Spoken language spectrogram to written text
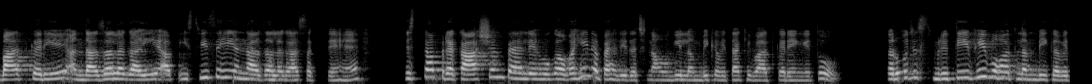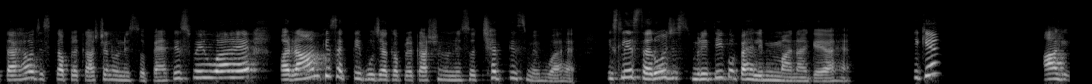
बात करिए, अंदाज़ा लगाइए। आप ईस्वी से ही अंदाज़ा लगा सकते हैं। जिसका प्रकाशन पहले होगा, वही ना पहली रचना होगी, लंबी कविता की बात करेंगे तो। सरोज स्मृति भी बहुत लंबी कविता है और जिसका प्रकाशन 1935 में हुआ है और राम की शक्ति पूजा का प्रकाशन 1936 में हुआ है। इसलिए सरोज स्मृति को पहले में माना गया है। ठीक है? आगे।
